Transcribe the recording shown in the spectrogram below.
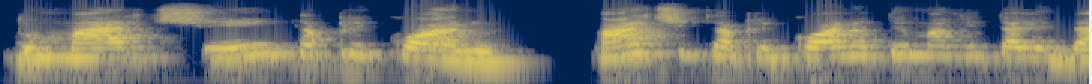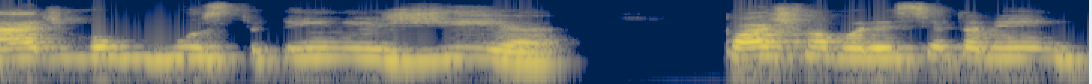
do Marte em Capricórnio. Marte em Capricórnio tem uma vitalidade robusta, tem energia, pode favorecer também,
